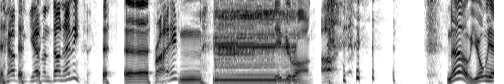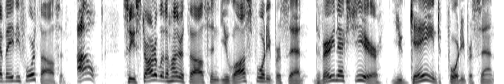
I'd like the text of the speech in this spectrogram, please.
You haven't, you haven't done anything, right? Mm-hmm. Steve, you're wrong. Oh, No, you only have 84,000. oh, So you started with 100,000, you lost 40%. The very next year, you gained 40%.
